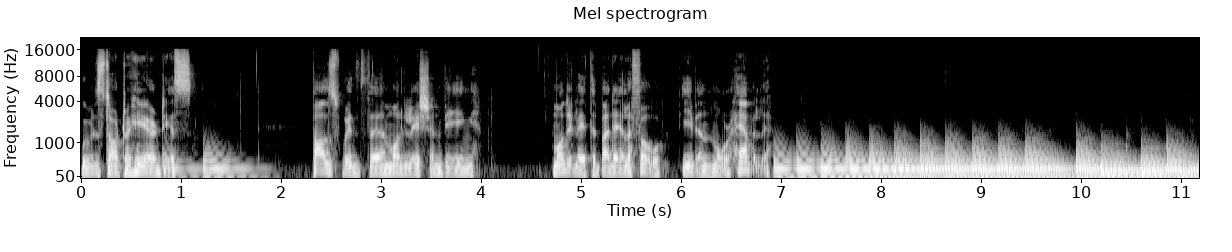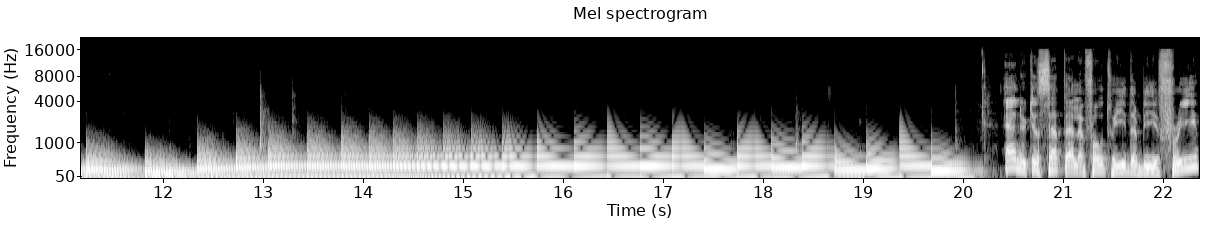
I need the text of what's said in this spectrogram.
we will start to hear this pulse width uh, modulation being modulated by the LFO even more heavily. And you can set the LFO to either be free,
